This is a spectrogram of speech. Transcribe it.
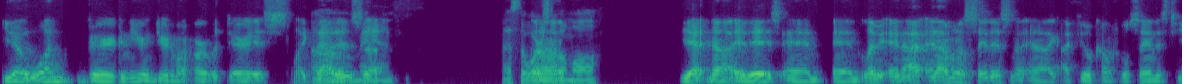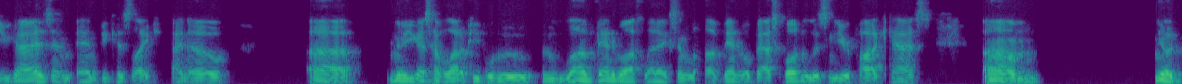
you know, one very near and dear to my heart with Darius. Like that oh is, uh, man, that's the worst of um, them all. yeah, no, it is, and and let me and I and I'm gonna say this, and I, and I, I feel comfortable saying this to you guys, and and because like I know, uh, you know, you guys have a lot of people who who love Vanderbilt athletics and love Vanderbilt basketball who listen to your podcast. Um, you know,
